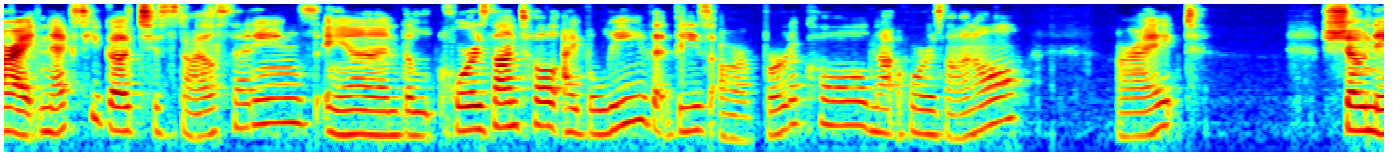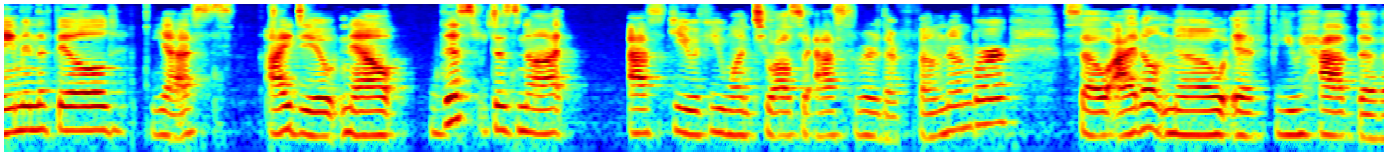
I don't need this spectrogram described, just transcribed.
All right, next you go to style settings and the horizontal, I believe that these are vertical, not horizontal. All right. Show name in the field, yes, I do. Now, this does not ask you if you want to also ask for their phone number. So I don't know if you have the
